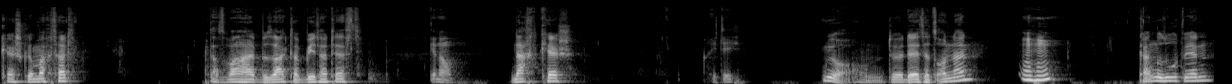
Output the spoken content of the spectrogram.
Cache gemacht hat. Das war halt besagter Beta-Test. Genau, Nachtcache. richtig. Ja, und äh, der ist jetzt online. Mhm. Kann gesucht werden.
